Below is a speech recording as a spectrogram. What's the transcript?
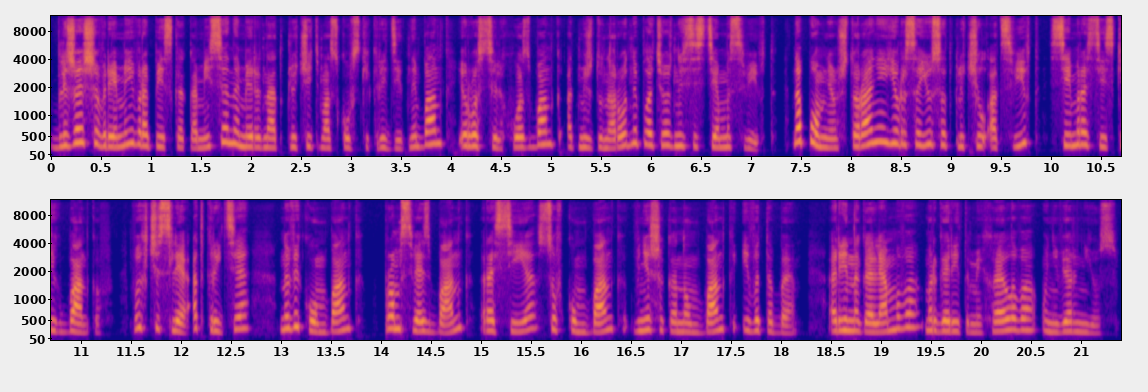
В ближайшее время Европейская комиссия намерена отключить Московский кредитный банк и Россельхозбанк от международной платежной системы SWIFT. Напомним, что ранее Евросоюз отключил от SWIFT семь российских банков. В их числе Открытие, Новикомбанк, Промсвязьбанк, Россия, Совкомбанк, Внешэкономбанк и ВТБ. Арина Галямова, Маргарита Михайлова, Univer News.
